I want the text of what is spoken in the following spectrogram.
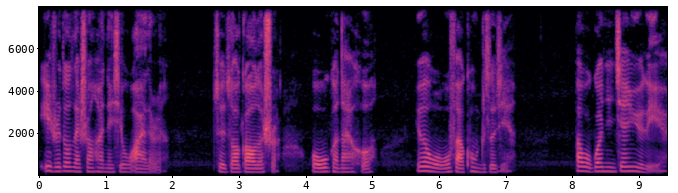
一直都在伤害那些我爱的人。最糟糕的是，我无可奈何。因为我无法控制自己，把我关进监狱里，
